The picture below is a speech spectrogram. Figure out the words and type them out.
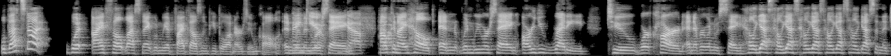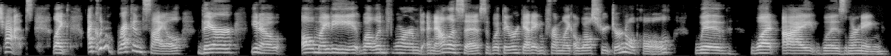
well that's not what I felt last night when we had 5,000 people on our Zoom call and Thank women you. were saying, yeah, How yeah. can I help? And when we were saying, Are you ready to work hard? And everyone was saying, Hell yes, hell yes, hell yes, hell yes, hell yes in the chats. Like I couldn't reconcile their, you know, almighty, well informed analysis of what they were getting from like a Wall Street Journal poll with what I was learning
